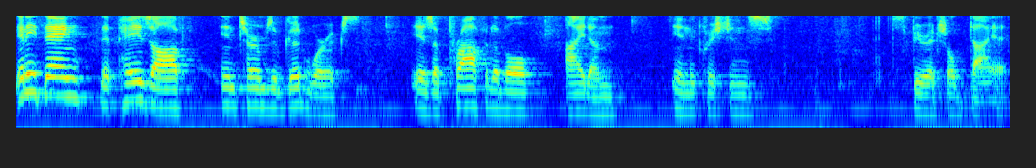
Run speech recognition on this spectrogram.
Anything that pays off in terms of good works is a profitable item in the Christian's spiritual diet.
